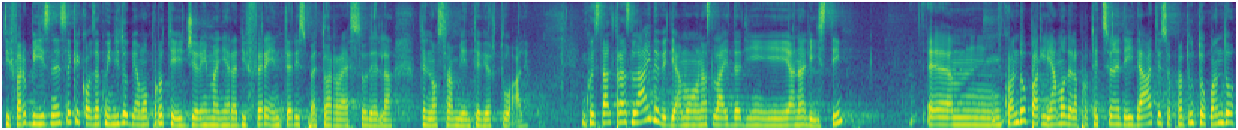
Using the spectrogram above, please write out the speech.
di far business e che cosa quindi dobbiamo proteggere in maniera differente rispetto al resto della, del nostro ambiente virtuale. In quest'altra slide vediamo una slide di analisti. Eh, quando parliamo della protezione dei dati e soprattutto quando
